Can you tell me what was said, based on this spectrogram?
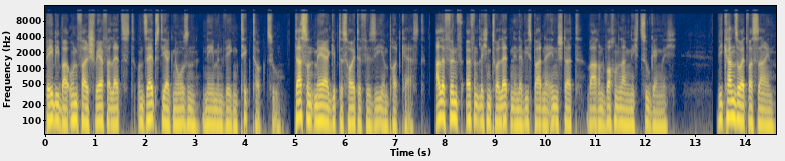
Baby bei Unfall schwer verletzt und Selbstdiagnosen nehmen wegen TikTok zu. Das und mehr gibt es heute für Sie im Podcast. Alle fünf öffentlichen Toiletten in der Wiesbadener Innenstadt waren wochenlang nicht zugänglich. Wie kann so etwas sein?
